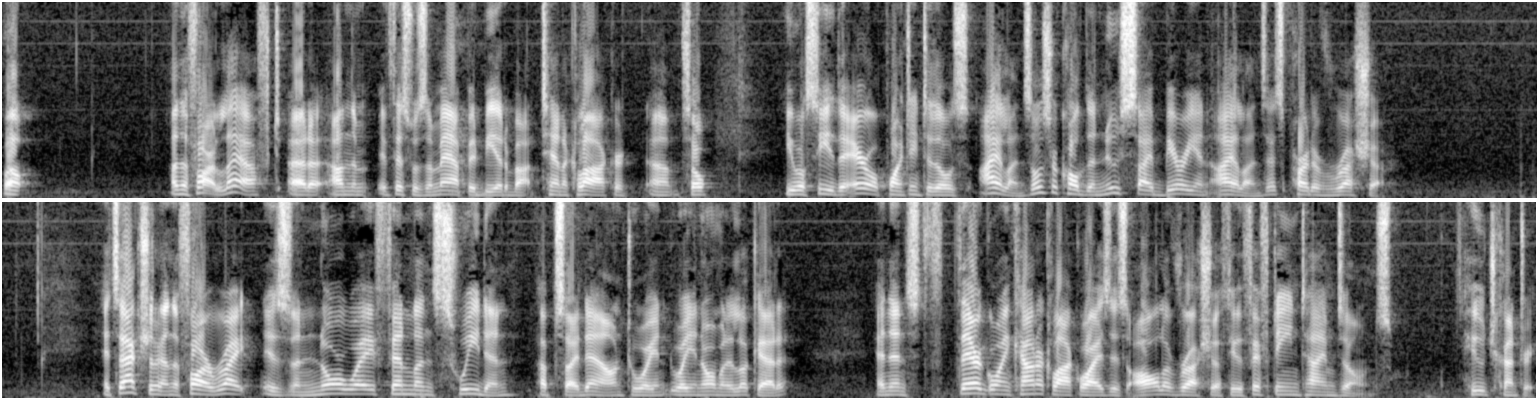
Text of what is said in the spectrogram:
Well, on the far left, a, on the, if this was a map, it'd be at about 10 o'clock. or um, So you will see the arrow pointing to those islands. Those are called the New Siberian Islands. That's part of Russia. It's actually on the far right is Norway, Finland, Sweden, upside down to where you, where you normally look at it. And then there going counterclockwise is all of Russia through 15 time zones. Huge country.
